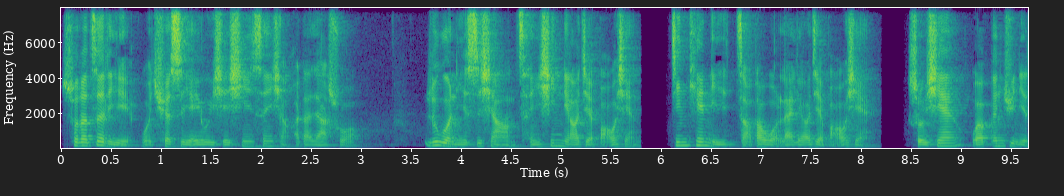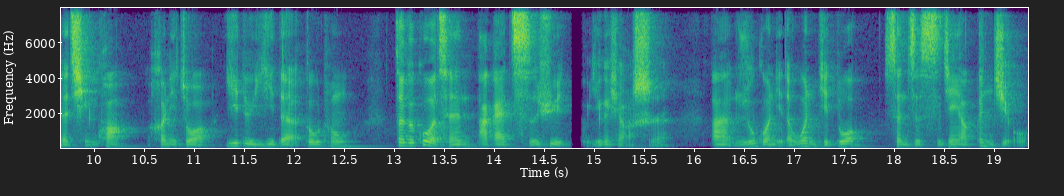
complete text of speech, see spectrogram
说到这里，我确实也有一些心声想和大家说。如果你是想诚心了解保险，今天你找到我来了解保险，首先我要根据你的情况和你做一对一的沟通。这个过程大概持续有一个小时，但如果你的问题多，甚至时间要更久。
